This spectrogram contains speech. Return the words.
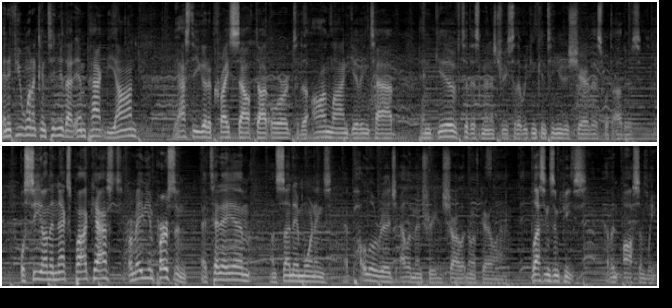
And if you want to continue that impact beyond, we ask that you go to christsouth.org to the online giving tab and give to this ministry so that we can continue to share this with others. We'll see you on the next podcast or maybe in person at 10 a.m. on Sunday mornings at Polo Ridge Elementary in Charlotte, North Carolina. Blessings and peace. Have an awesome week.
